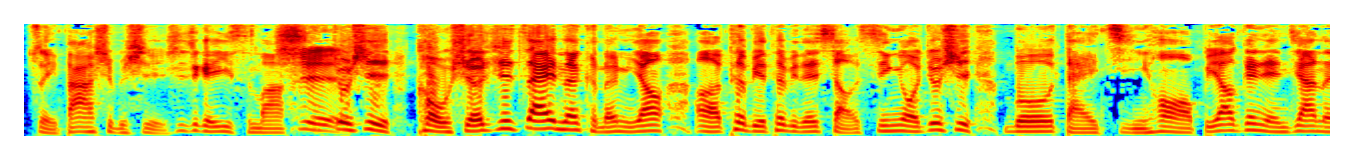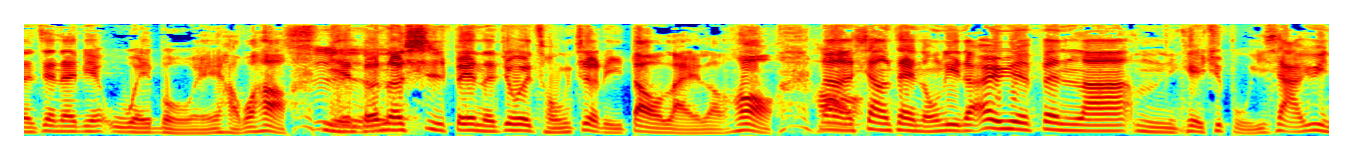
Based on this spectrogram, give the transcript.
嘴巴，是不是？是这个意思吗？是就是口舌之灾呢，可能你要呃特别特别的小心哦，就是不待急哈，不要跟人家呢在那边无为不为，好不好？免得呢是非呢就会从这里到来了哈。那像在农历的二月份啦，嗯，你可以去补一下运。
